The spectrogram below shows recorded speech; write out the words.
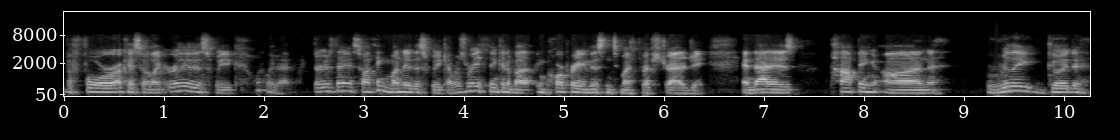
before, okay, so like earlier this week, what are we at? Thursday? So I think Monday this week, I was really thinking about incorporating this into my thrift strategy, and that is popping on really good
